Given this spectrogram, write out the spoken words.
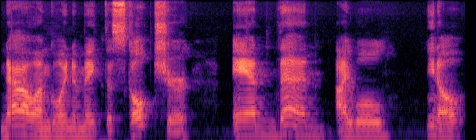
Now I'm going to make the sculpture and then I will, you know,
